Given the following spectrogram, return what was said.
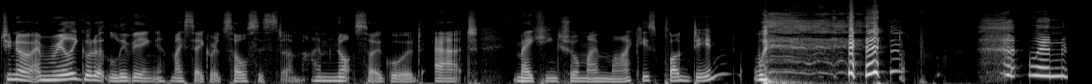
Do you know, I'm really good at living my sacred soul system. I'm not so good at making sure my mic is plugged in. when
